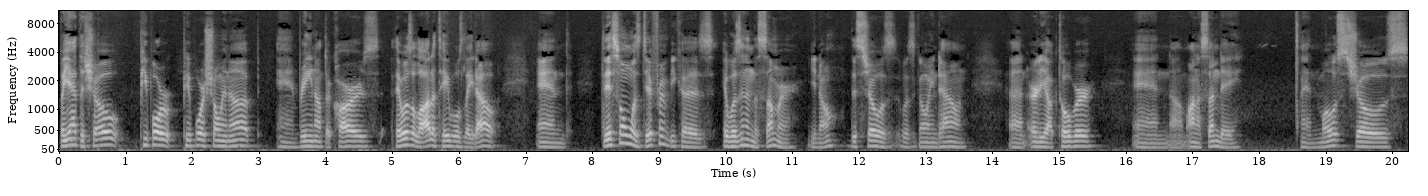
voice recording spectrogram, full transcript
but yeah, the show people people were showing up and bringing out their cars. There was a lot of tables laid out, and this one was different because it wasn't in the summer. You know, this show was was going down in early October, and um, on a Sunday, and most shows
